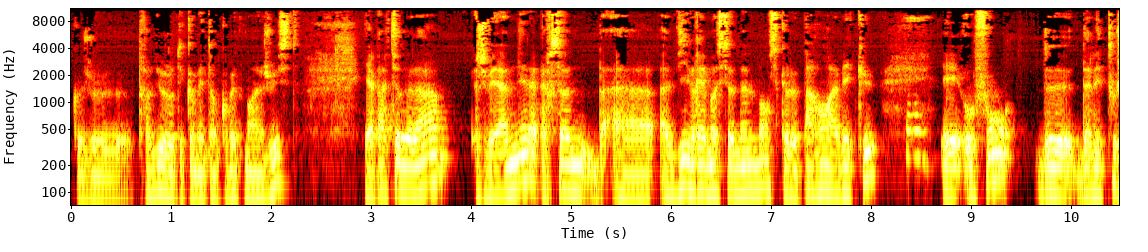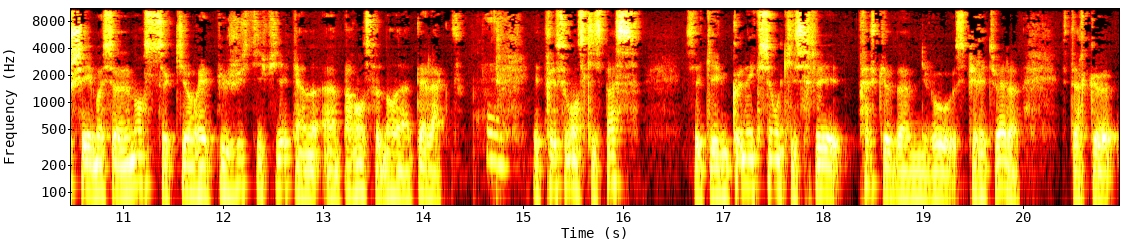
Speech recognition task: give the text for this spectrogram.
que je traduis aujourd'hui comme étant complètement injuste. Et à partir de là, je vais amener la personne à, vivre émotionnellement ce que le parent a vécu, et au fond, d'aller toucher émotionnellement ce qui aurait pu justifier qu'un parent se dans un tel acte. Et très souvent, ce qui se passe, c'est qu'il y a une connexion qui se fait presque d'un niveau spirituel. C'est-à-dire que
